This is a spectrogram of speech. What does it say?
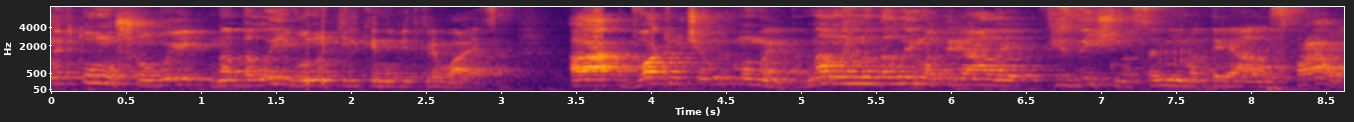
не в тому, що ви надали і воно тільки не відкривається. А два ключових моменти. Нам не надали матеріали фізично, самі матеріали справи,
